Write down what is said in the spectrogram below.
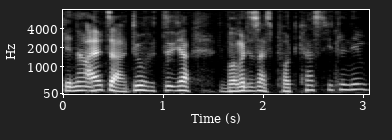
genau. Alter, du, du ja, wollen wir das als Podcast-Titel nehmen?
